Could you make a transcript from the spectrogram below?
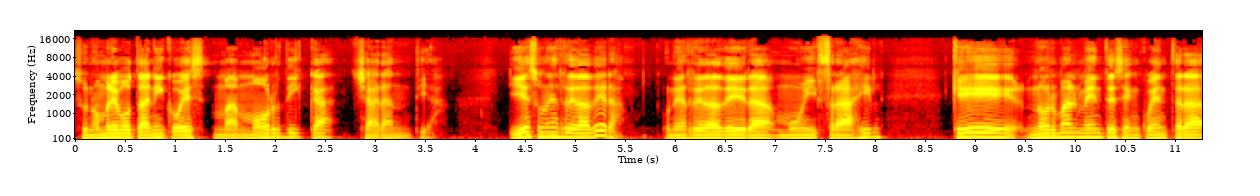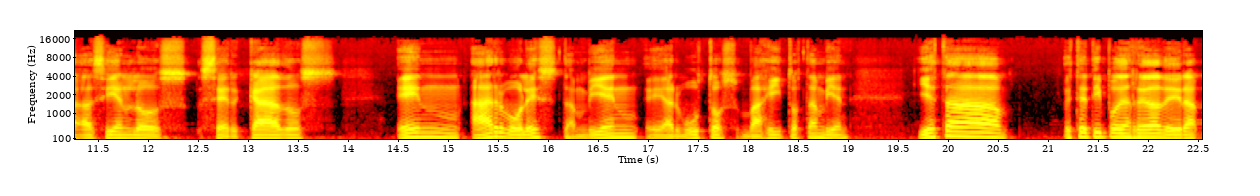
Su nombre botánico es Mamórdica charantia y es una enredadera, una enredadera muy frágil que normalmente se encuentra así en los cercados, en árboles también, eh, arbustos bajitos también. Y esta, este tipo de enredadera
